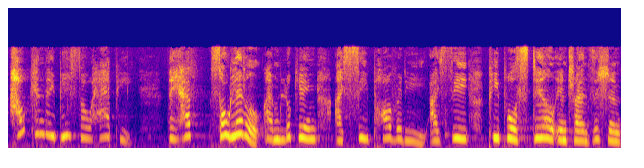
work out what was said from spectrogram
how can they be so happy? They have so little. I'm looking, I see poverty. I see people still in transition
